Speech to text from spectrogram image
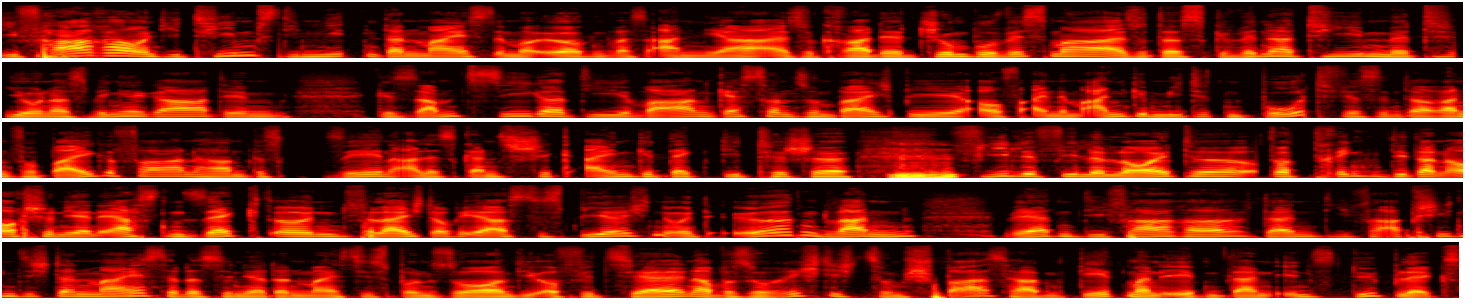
Die Fahrer und die Teams, die mieten dann meist immer irgendwas an, ja. Also gerade Jumbo Visma, also das Gewinnerteam mit Jonas Wingegaard, dem Gesamtsieger, die waren gestern zum Beispiel auf einem angemieteten Boot. Wir sind daran vorbeigefahren, haben das gesehen, alles ganz schick eingedeckt, die Tische. Mhm. Viele, viele Leute. Dort trinken die dann auch schon ihren ersten Sekt und vielleicht auch ihr erstes Bierchen. Und irgendwann werden die Fahrer dann, die verabschieden sich dann meist. Das sind ja dann meist die Sponsoren, die offiziellen. Aber so richtig zum Spaß haben, geht man eben dann ins Duplex.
